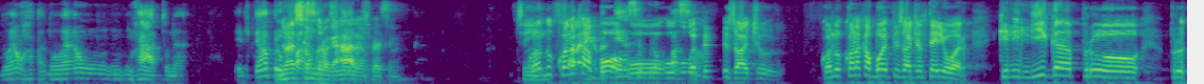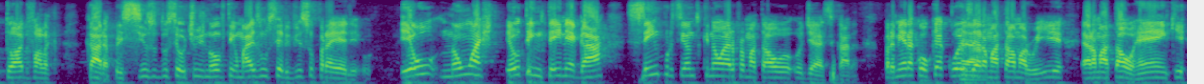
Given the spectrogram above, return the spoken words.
Não é um, não é um, um rato, né? Ele tem uma preocupação. Não é só um drogado, assim. Sim. Quando, quando acabou o, o, episódio. Quando, quando acabou o episódio anterior, que ele liga pro, pro Todd e fala: Cara, preciso do seu tio de novo, tenho mais um serviço para ele eu não eu tentei negar 100% que não era para matar o, o Jesse, cara. Para mim era qualquer coisa, é. era matar a Marie, era matar o Hank,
